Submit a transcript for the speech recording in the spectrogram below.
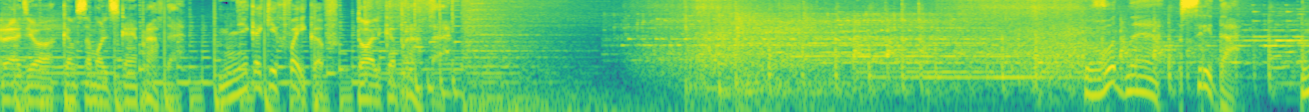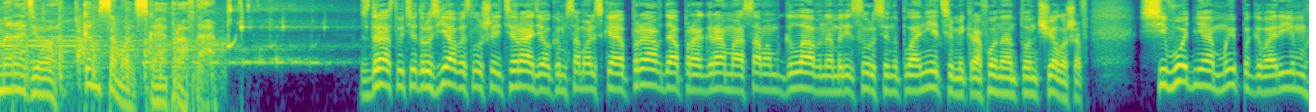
Радио «Комсомольская правда». Никаких фейков, только правда. Водная среда. На радио «Комсомольская правда». Здравствуйте, друзья! Вы слушаете радио «Комсомольская правда», программа о самом главном ресурсе на планете. Микрофон Антон Челышев. Сегодня мы поговорим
